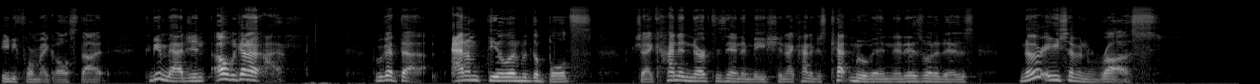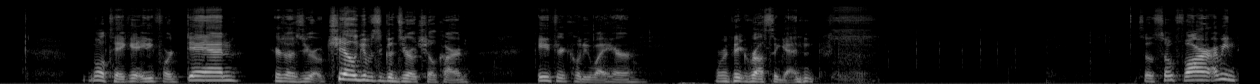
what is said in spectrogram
84 Mike Alstott. Could you imagine? Oh, we got a... We got the Adam Thielen with the bolts, which I kind of nerfed his animation. I kind of just kept moving. It is what it is. Another 87 Russ. We'll take it. 84 Dan. Here's our zero chill. Give us a good zero chill card. 83 Cody Whitehair. We're going to take Russ again. So, so far, I mean,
